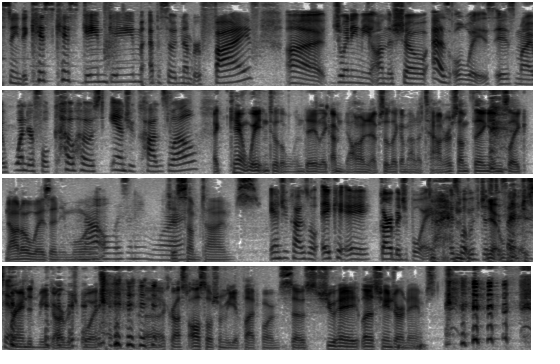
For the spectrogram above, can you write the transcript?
listening to Kiss Kiss Game Game, episode number five. Uh, joining me on the show, as always, is my wonderful co-host Andrew Cogswell. I can't wait until the one day like I'm not on an episode like I'm out of town or something, and it's like not always anymore. Not always anymore. Just sometimes. Andrew Cogswell, aka Garbage Boy, is what we've just yeah, decided we've just to. branded me Garbage Boy uh, across all social media platforms. So Shuhei, let us change our names.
